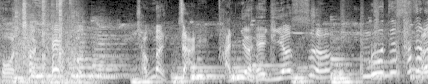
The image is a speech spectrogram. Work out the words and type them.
도착했군. 정말 짜릿한 여행이었어. 모두 서둘러.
